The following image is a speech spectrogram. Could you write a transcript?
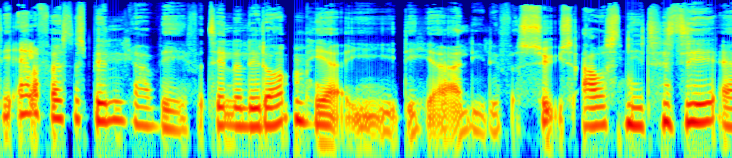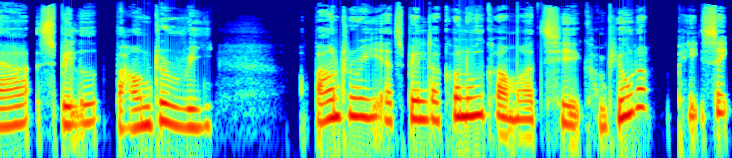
Det allerførste spil, jeg vil fortælle lidt om her i det her lille forsøgsafsnit, det er spillet Boundary. Og Boundary er et spil, der kun udkommer til computer, PC,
